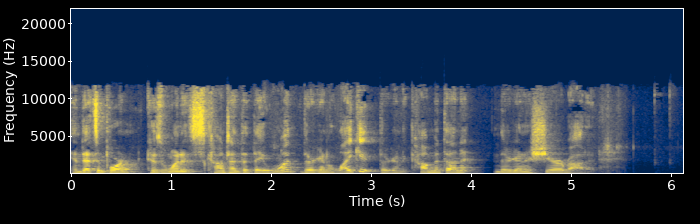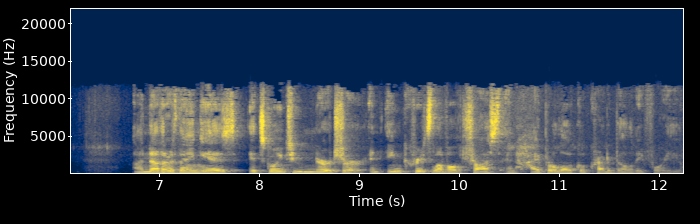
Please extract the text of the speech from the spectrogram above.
And that's important because when it's content that they want, they're going to like it, they're going to comment on it, and they're going to share about it. Another thing is it's going to nurture an increased level of trust and hyperlocal credibility for you.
